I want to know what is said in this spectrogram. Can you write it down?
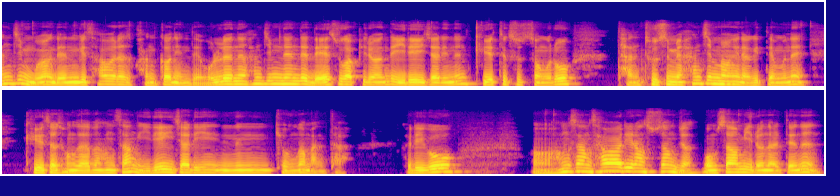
한 집 모양 내는 게 사회에서 관건인데 원래는 한 집 내는데 네 수가 필요한데 1의 2자리는 귀의 특수성으로 단 두 수면 한 집 모양이 나기 때문에 귀에서 정답은 항상 1의 2자리에 있는 경우가 많다. 그리고 어, 항상 사활이랑 수상전, 몸싸움이 일어날 때는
